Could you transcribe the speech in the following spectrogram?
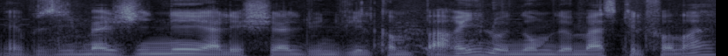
Mais vous imaginez à l'échelle d'une ville comme Paris le nombre de masques qu'il faudrait.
